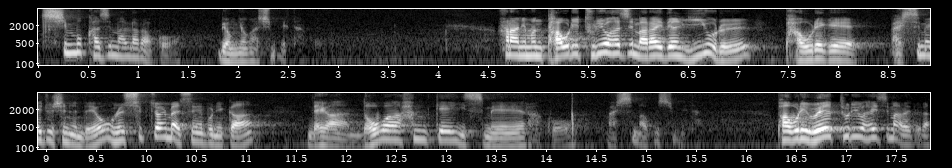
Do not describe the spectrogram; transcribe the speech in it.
침묵하지 말라라고 명령하십니다. 하나님은 바울이 두려워하지 말아야 될 이유를 바울에게 말씀해 주시는데요. 오늘 10절 말씀해 보니까 내가 너와 함께 있음에라고 말씀하고 있습니다. 바울이 왜 두려워하지 말아야 되나?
